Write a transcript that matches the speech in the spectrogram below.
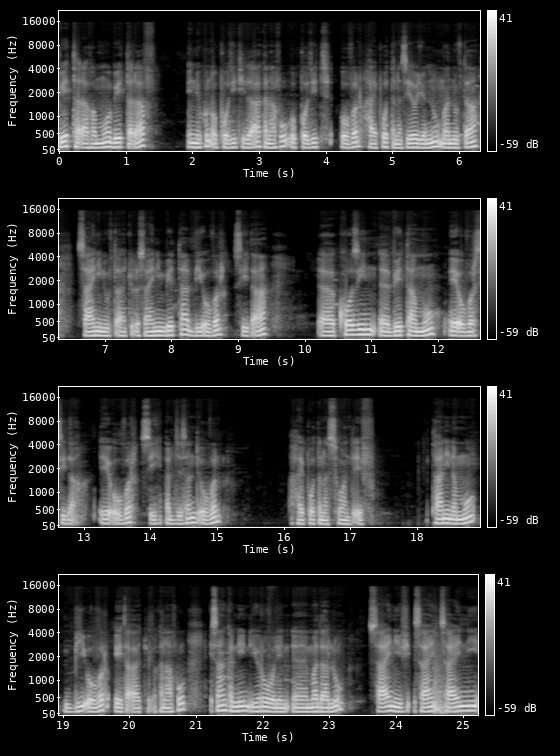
Beettaadhaaf ammoo beettaadhaaf inni kun oppoziitii ta'a. Kanaafuu oppoziit over hypotenuse yoo jennu maal nuuf ta'a saayinii nuuf ta'a jechuudha. Saayiniin beettaa B over C ta'a. Kooziin beettaa ammoo A over C ta'a. A over C adjacent over hypotenuse waan ta'eef taaniin ammoo b over a ta'a jechuudha. Kanaafuu isaan kanneen yeroo waliin madaallu saayinii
